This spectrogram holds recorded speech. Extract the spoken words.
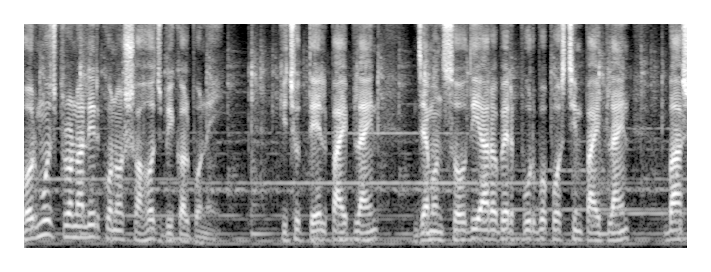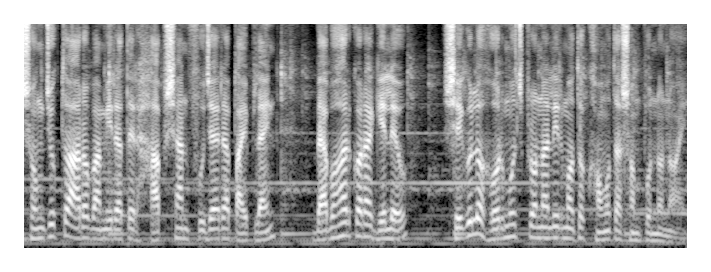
হরমুজ প্রণালীর কোনো সহজ বিকল্প নেই। কিছু তেল পাইপলাইন, যেমন সৌদি আরবের পূর্ব পশ্চিম পাইপলাইন বা সংযুক্ত আরব আমিরাতের হাবশান ফুজাইরা পাইপলাইন ব্যবহার করা গেলেও সেগুলো হরমুজ প্রণালীর মতো ক্ষমতা সম্পন্ন নয়।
